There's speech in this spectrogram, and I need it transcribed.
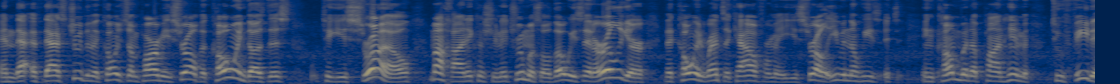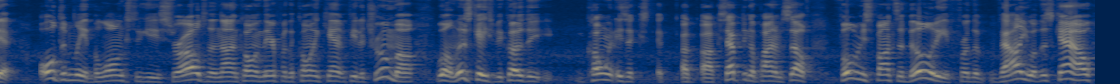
And that, if that's true, then the Kohen is on par Yisrael. If the Kohen does this to Yisrael, machani kashuni trumas. Although we said earlier that Kohen rents a cow from a Yisrael, even though he's it's incumbent upon him to feed it. Ultimately, it belongs to Yisrael, to the non-Kohen. Therefore, the Kohen can't feed a truma. Well, in this case, because the Cohen is accepting upon himself full responsibility for the value of this cow.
